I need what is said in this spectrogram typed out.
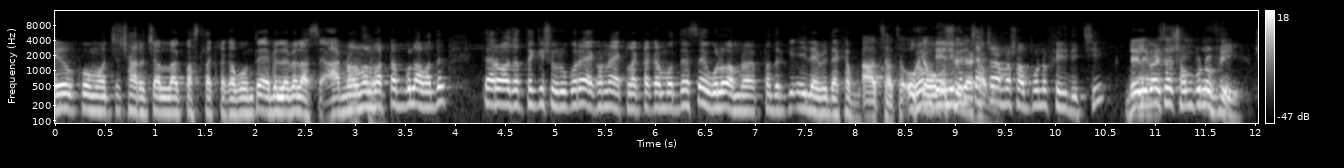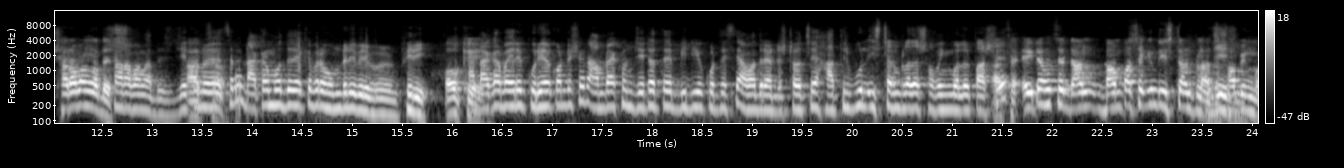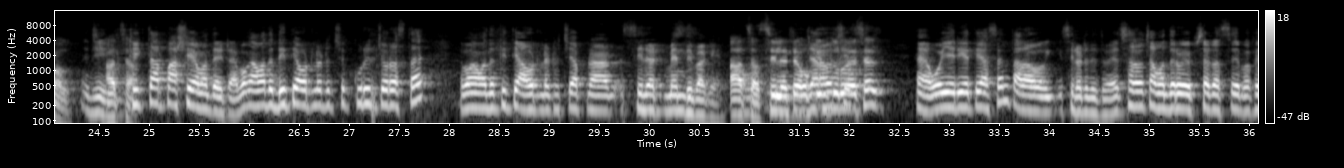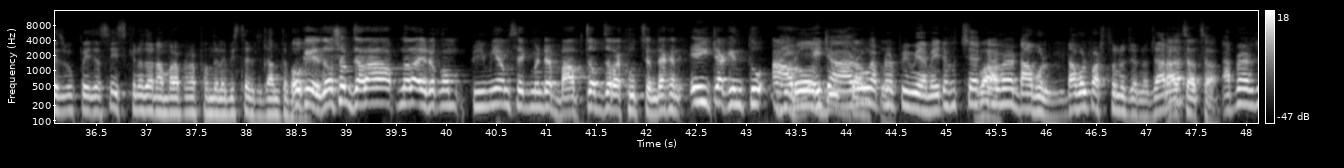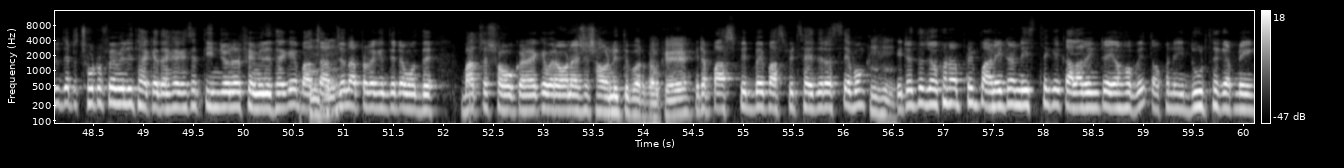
এরকম হচ্ছে সাড়ে চার লাখ পাঁচ লাখ টাকা পর্যন্ত অ্যাভেলেবেল আছে। আর নর্মালগুলো আমাদের তেরো হাজার থেকে শুরু করে এখন এক লাখ টাকার মধ্যে আছে। ওগুলো আমরা আপনাদেরকে এই লাইভে দেখাবো। আচ্ছা আচ্ছা। ওকে ডেলিভারি চার্জটা আমরা সম্পূর্ণ ফ্রি দিচ্ছি। ডেলিভারি চার্জ সম্পূর্ণ ফ্রি সারা বাংলাদেশ? সারা বাংলাদেশ। যে কোনো আচ্ছা। আছে ঢাকার মধ্যে একেবারে হোম ডেলিভারি ফ্রি Okay. ঢাকার বাইরে কুরিয়ার কন্ডিশন আমরা এখন যেটাতে ভিডিও করতেছি আমাদের অ্যাড্রেসটা হচ্ছে হাতিরপুল ইস্টার্ন প্লাজা শপিং মলের পাশে। আচ্ছা এইটা হচ্ছে ডান বাম পাশে কিন্তু ইস্টার্ন প্লাজা। শপিং মল জি আচ্ছা। ঠিক তার পাশেই আমাদের এটা। এবং আমাদের দ্বিতীয় আউটলেট হচ্ছে কুড়িল চৌরাস্তায় এবং আমাদের তৃতীয় আউটলেট হচ্ছে আপনার সিলেট মেন্দিবাগে আচ্ছা সিলেটেও কিন্তু রয়েছে। হ্যাঁ ওই এরিয়াতে আছেন তারা ওই সিলেটে দিতে হবে এছাড়া হচ্ছে আমাদের ওয়েবসাইট আছে বা ফেসবুক পেজ আছে স্ক্রিনে দেওয়া নাম্বার আপনার ফোন দিলে বিস্তারিত জানতে পারবেন। ওকে দর্শক যারা আপনারা এরকম প্রিমিয়াম সেগমেন্টের বাথটব যারা খুঁজছেন দেখেন এইটা কিন্তু আরও এটা আরও আপনার প্রিমিয়াম এটা হচ্ছে একেবারে ডাবল ডাবল পার্সনের জন্য। যারা আচ্ছা, আচ্ছা। আপনার যদি একটা ছোট ফ্যামিলি থাকে দেখা গেছে তিনজনের ফ্যামিলি থাকে বা চারজন আপনারা কিন্তু এটার মধ্যে বাচ্চা সহকারে একেবারে অনায়াসে সহ নিতে পারবেন। Okay. এটা পাঁচ ফিট বাই পাঁচ ফিট সাইজের আছে এবং এটাতে যখন আপনি পানিটা নিচ থেকে কালারিংটা এ হবে তখন এই দূর থেকে আপনি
